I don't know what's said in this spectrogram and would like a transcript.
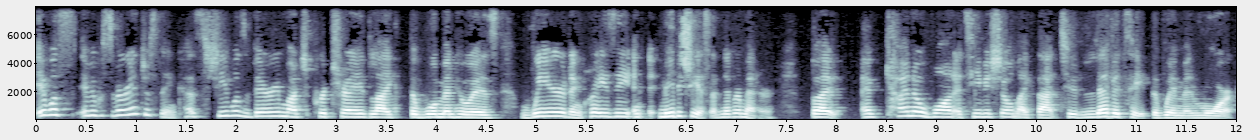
it was it was very interesting because she was very much portrayed like the woman who is weird and crazy, and maybe she is. I've never met her, but I kind of want a TV show like that to levitate the women more.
